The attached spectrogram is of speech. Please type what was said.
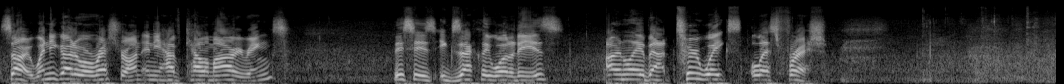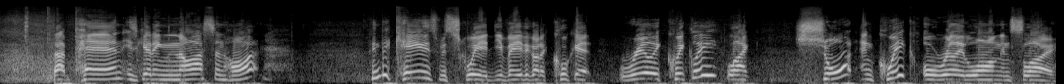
So when you go to a restaurant and you have calamari rings, this is exactly what it is, only about two weeks less fresh. That pan is getting nice and hot. I think the key is with squid, you've either got to cook it really quickly, like short and quick, or really long and slow.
